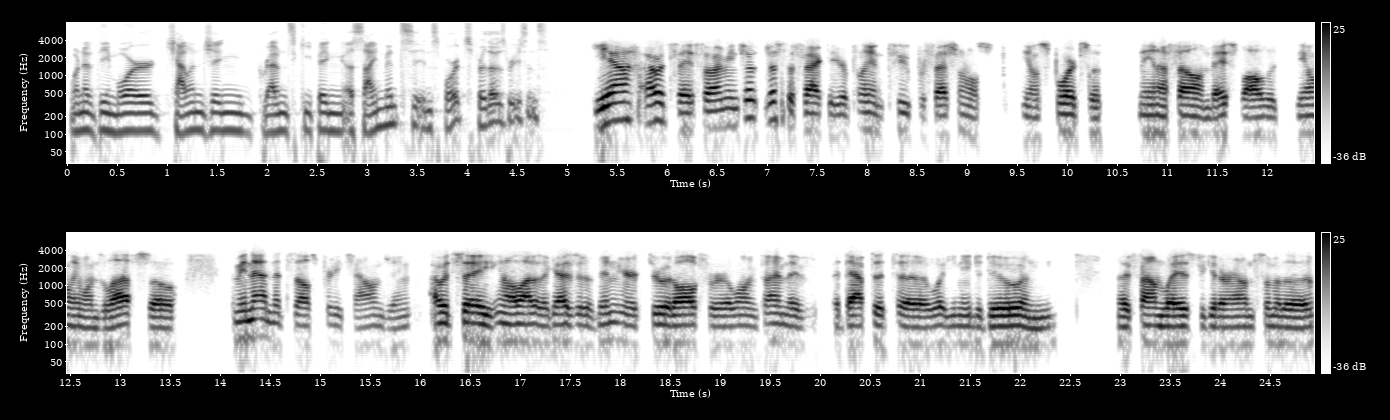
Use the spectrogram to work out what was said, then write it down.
one of the more challenging groundskeeping assignments in sports for those reasons? Yeah, I would say so. I mean, just just the fact that you're playing two professional, you know, sports with the NFL and baseball, with the only ones left. So, I mean, that in itself is pretty challenging. I would say, you know, a lot of the guys that have been here through it all for a long time, they've adapted to what you need to do, and they've found ways to get around some of the,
